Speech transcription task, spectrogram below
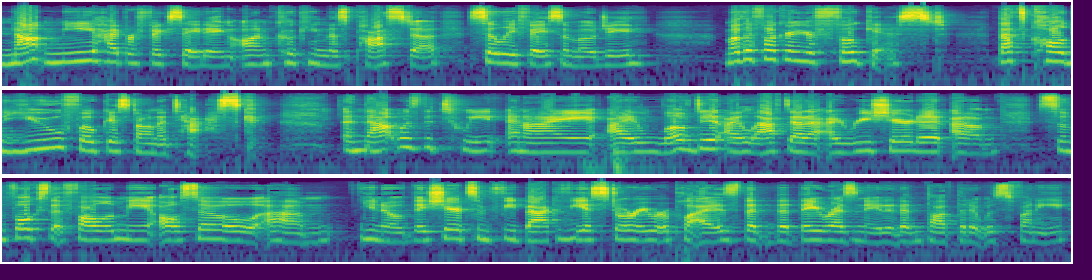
not me hyperfixating on cooking this pasta, silly face emoji. Motherfucker, you're focused. That's called you focused on a task. And that was the tweet and i i loved it. I laughed at it. I reshared it. Um, some folks that follow me also um, you know they shared some feedback via story replies that that they resonated and thought that it was funny.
